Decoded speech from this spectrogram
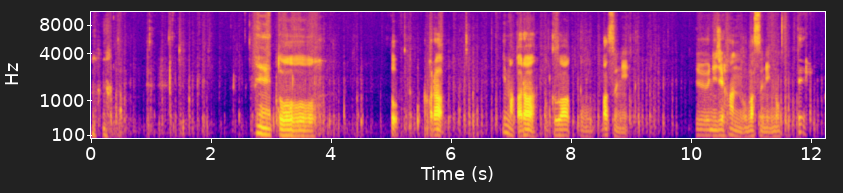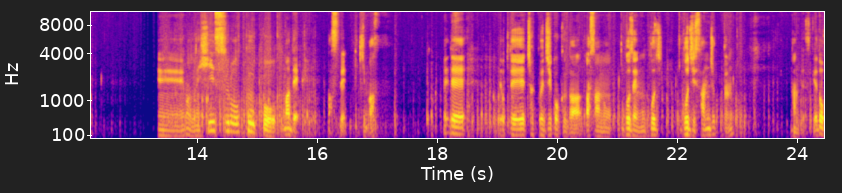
えっと、そう、だから、今から僕はこうバスに、12時半のバスに乗って、えーまずね、ヒースロー空港までバスで行きます。それで、定着時刻が朝の午前5時 ,5 時30分なんですけど、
